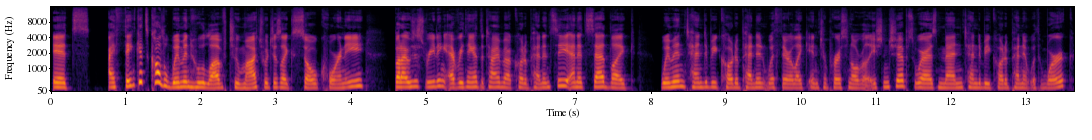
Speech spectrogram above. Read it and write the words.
it's I think it's called Women Who Love Too Much, which is like so corny. But I was just reading everything at the time about codependency, and it said like women tend to be codependent with their like interpersonal relationships, whereas men tend to be codependent with work.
